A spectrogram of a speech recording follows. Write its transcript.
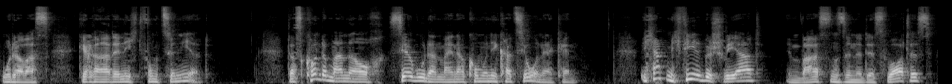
oder was gerade nicht funktioniert. Das konnte man auch sehr gut an meiner Kommunikation erkennen. Ich habe mich viel beschwert, im wahrsten Sinne des Wortes,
